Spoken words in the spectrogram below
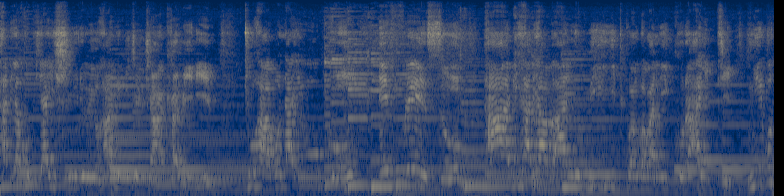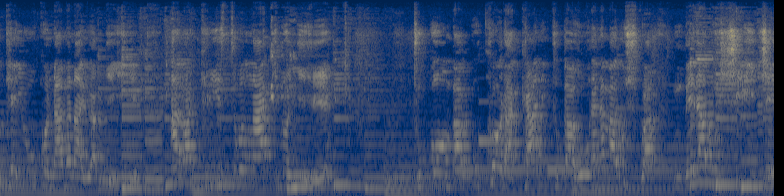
Hariya mu byayishuriwe yohani igice cya kabiri tuhabona yuko efeso hari hariho abantu biyitwa ngo abanikorayiti. Mwibuke yuko nama nabibabwiye abakristo bo mwa kino gihe tugomba gukora kandi tugahura n'amarushwa. Mbere arushije.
